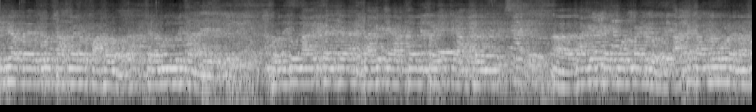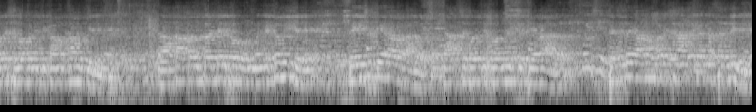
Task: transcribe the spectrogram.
निधी आपला एकूण शासनाकडे पाठवला होता. त्याला मंजुरी पण आली परंतु नागरिकांच्या जागेची अडचण पैशाची अडचण जागेचे काही कोर्ट मॅटर होते. अशा कामांमुळे ना बरेचशे लोकांनी ती कामं चालू केली नाही. तर आता आपण तर्टेल करून म्हणजे कमी केले. तेशे तेरावर आलं होतं. चारशे बत्तीस वर एकशे तेरा आलं. त्याच्यातही आपण बरेचशे नागरिकांना संधी दिली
